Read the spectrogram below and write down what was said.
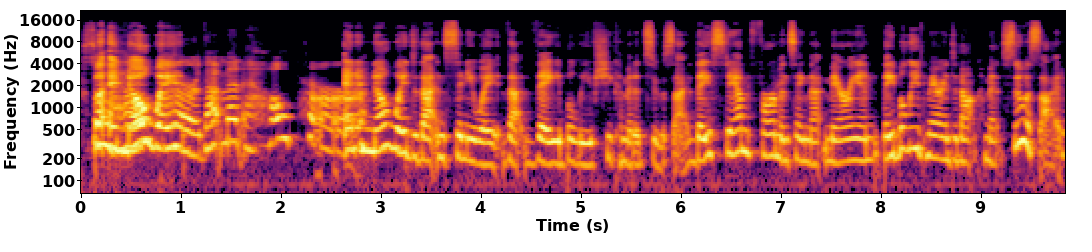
So but in no help way her. that meant help her. And in no way did that insinuate that they believe she committed suicide. They stand firm in saying that Merrian, they believe Merrian did not commit suicide.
